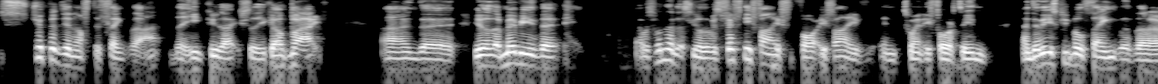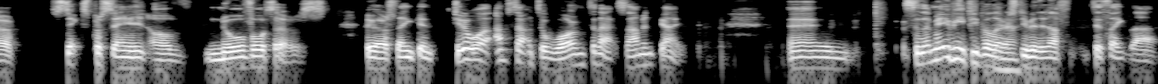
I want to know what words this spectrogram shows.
stupid enough to think that that he could actually come back, and uh, you know, maybe that. I was wondering this. You know, there was 55-45 in 2014, and do these people think that there are six percent of no voters who are thinking, do you know what? I'm starting to warm to that Salmond guy. Um, so there may be people that yeah. are stupid enough to think that,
